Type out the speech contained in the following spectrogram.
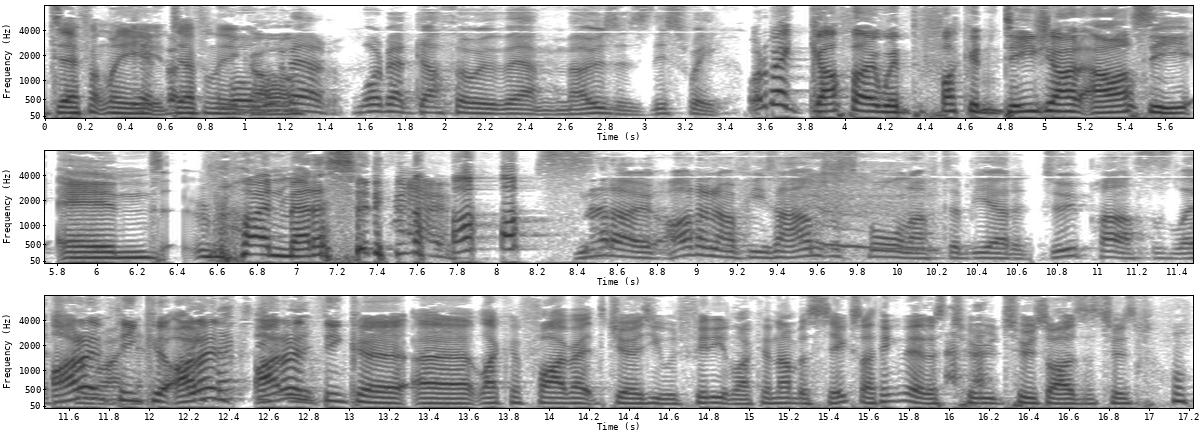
definitely, Yeah, definitely well, a goal. what about what about Gutho without Moses this week? What about Gutho with fucking Daejarn Asi and Ryan Matterson in the house? Matto, I don't know if his arms are small enough to be able to do passes left. I don't right. think He's I don't I don't think a uh, like a five eighth jersey would fit him like a number six. I think they're two two sizes too small.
